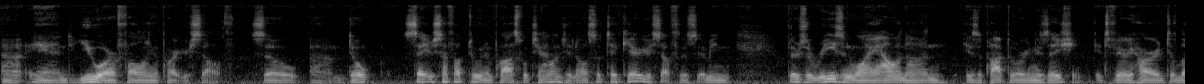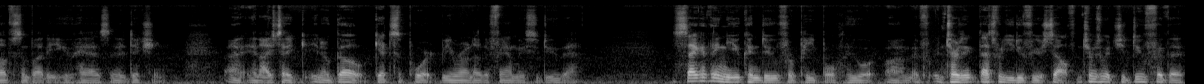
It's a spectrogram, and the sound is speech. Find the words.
uh, and you are falling apart yourself. So um, don't set yourself up to an impossible challenge and also take care of yourself. There's, I mean, there's a reason why Al Anon is a popular organization. It's very hard to love somebody who has an addiction. Uh, and I say, you know, go, get support, be around other families who do that. The second thing you can do for people who, um, if, in terms of, that's what you do for yourself. In terms of what you do for the,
